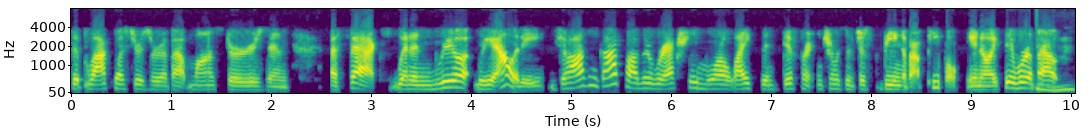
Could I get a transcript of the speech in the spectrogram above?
that blockbusters are about monsters and effects when in real reality jaws and godfather were actually more alike than different in terms of just being about people you know like they were about Mhm.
